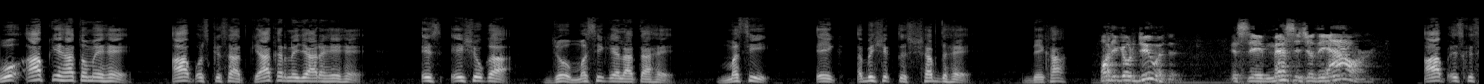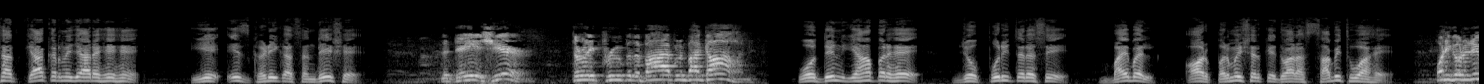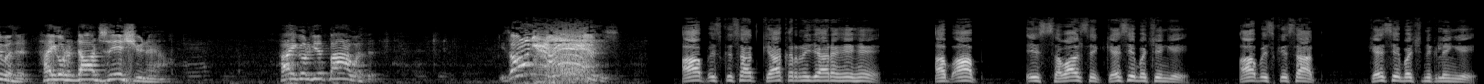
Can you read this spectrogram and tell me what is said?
वो आपके हाथों में है। आप उसके साथ क्या करने जा रहे हैं? इस यशु का जो मसी कहलाता है। मसी एक अभिषिक्त शब्द है। देखा? आप इसके साथ क्या करने जा रहे हैं? ये इस घड़ी का संदेश है। वो दिन यहाँ पर है जो पूरी तरह से बाइबल और परमेश्वर के द्वारा साबित हुआ है। He's on your hands. आप इसके साथ क्या करने जा रहे हैं अब आप इस सवाल से कैसे बचेंगे आप इसके साथ कैसे बच निकलेंगे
